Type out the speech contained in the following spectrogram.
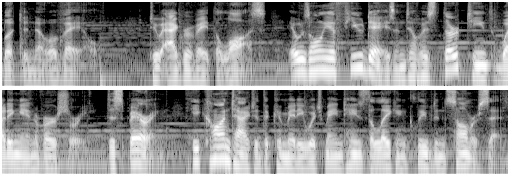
but to no avail. To aggravate the loss, it was only a few days until his 13th wedding anniversary. Despairing, he contacted the committee which maintains the lake in Clevedon, Somerset,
